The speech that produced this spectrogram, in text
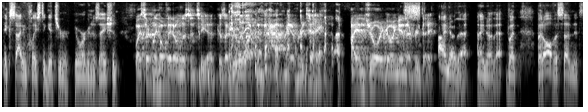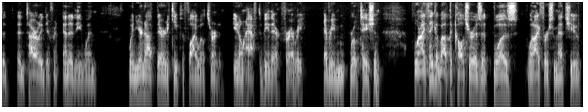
exciting place to get your your organization. Well, I certainly hope they don't listen to you, Ed, because I'd really like them to have me every day. I enjoy going in every day. I know that. I know that. But but all of a sudden, it's an entirely different entity when when you're not there to keep the flywheel turning. You don't have to be there for every every rotation. When I think about the culture as it was when I first met you,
